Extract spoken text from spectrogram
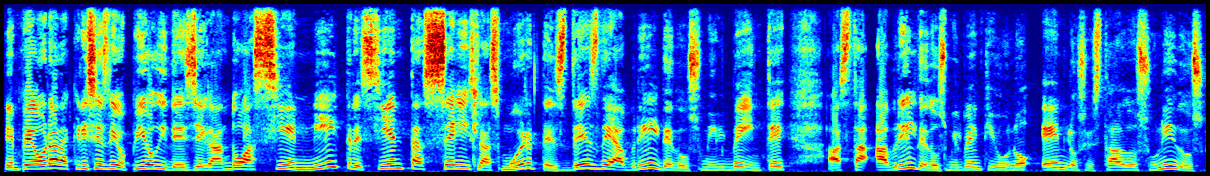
empeora la crisis de opioides, llegando a 100.306 las muertes desde abril de 2020 hasta abril de 2021 en los Estados Unidos.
